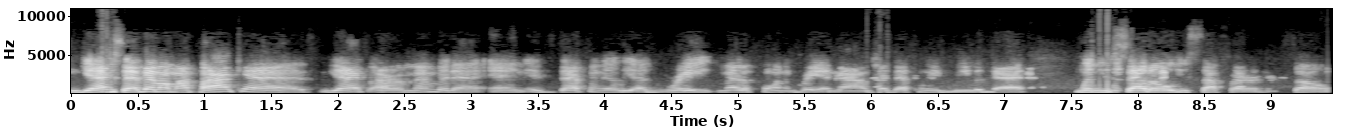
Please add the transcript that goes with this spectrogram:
Yes, I said that on my podcast. Yes, I remember that. And it's definitely a great metaphor and a great analogy. I definitely agree with that. When you settle, you suffer. So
